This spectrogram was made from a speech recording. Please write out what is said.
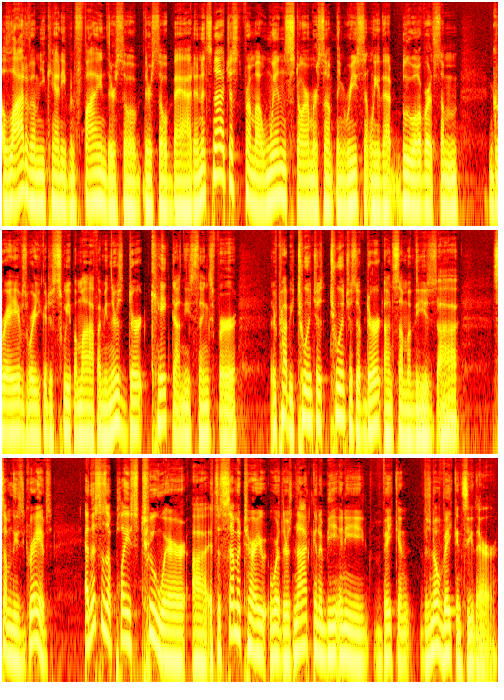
a lot of them you can't even find they're so they're so bad and it's not just from a windstorm or something recently that blew over some graves where you could just sweep them off i mean there's dirt caked on these things for there's probably two inches two inches of dirt on some of these uh, some of these graves and this is a place too where uh, it's a cemetery where there's not going to be any vacant there's no vacancy there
